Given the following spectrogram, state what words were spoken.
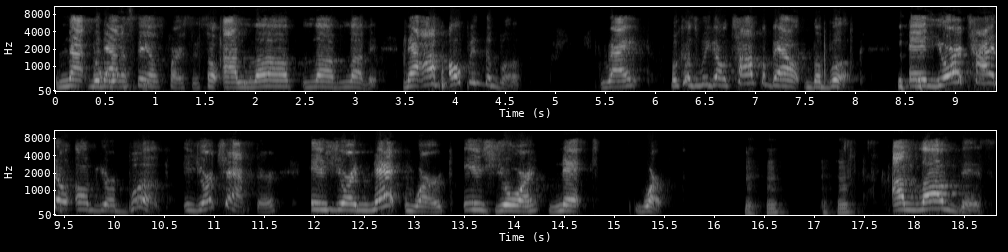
Not without a salesperson. So I love, love, love it. Now I've opened the book, right? Because we're going to talk about the book. and your title of your book, your chapter, is Your Network is Your Net Worth. Mm-hmm. Mm-hmm. I love this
